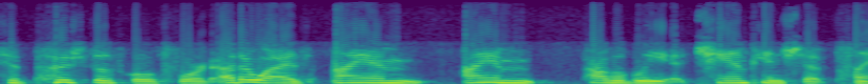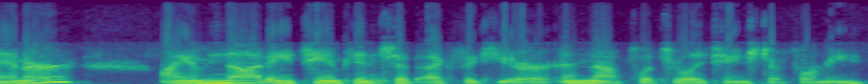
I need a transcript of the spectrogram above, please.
to push those goals forward? Otherwise, I am I am probably a championship planner. I am not a championship executor, and that's what's really changed it for me.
